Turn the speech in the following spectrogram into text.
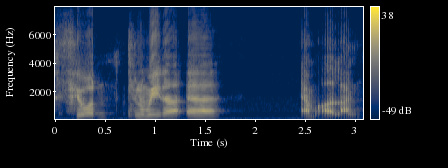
14 kilometer er, er meget lang.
